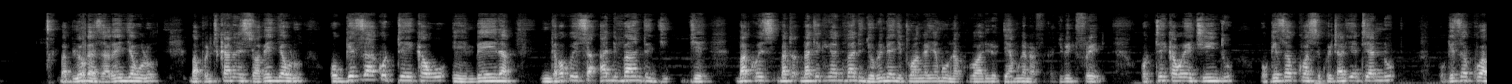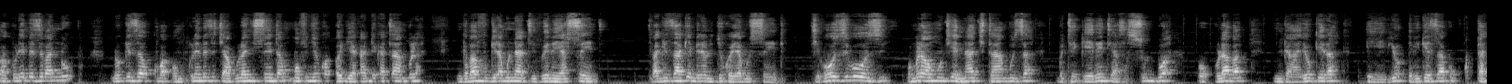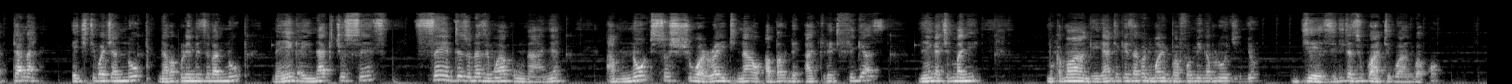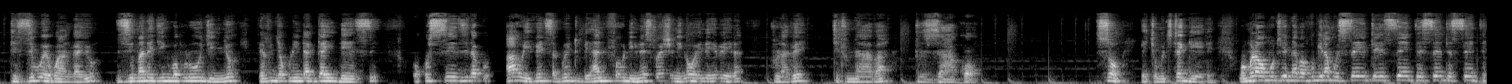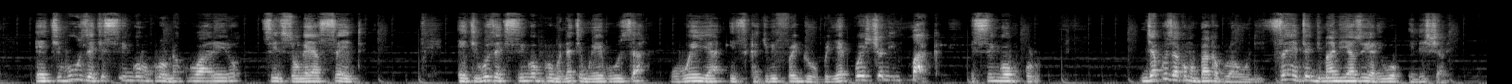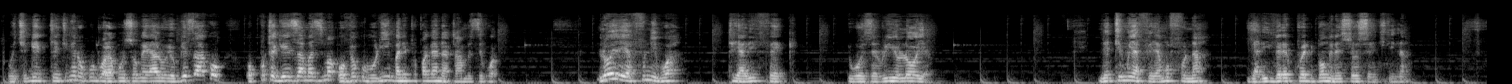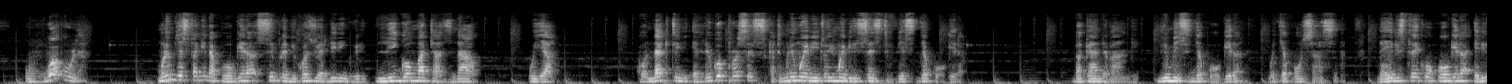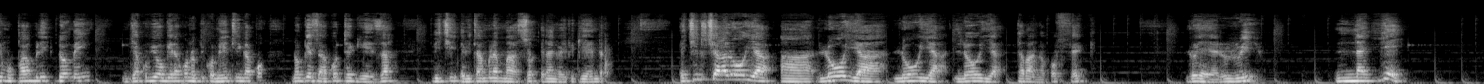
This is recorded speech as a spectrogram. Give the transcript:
babloggers abenjawulo bapoliticanalist abenjawulo ogezaako teekawo embeera nga bakozesa advantage gye batekinga advantage olwembeera gyetuwanganyamu olunaku lwaliro yamuganda africa jubit fred. Oteekawo ekintu ogezaako kuba sekretariat ya nup ogezaako kuba abakulembeze ba nup nogezaako kuba omukulembeze kyagulanyi senta mufunyeko odi akadde katambula nga bavugira mu narrative eno ya sente bagezaako embeera eno gikoleramu sente kiboozibozi omulaba omuntu yenna akitambuza mutegeere nti asasuddwa okulaba ng'ayogera ebyo ebigezaako kutattana ekitibwa kya nup n'abakulembeze ba nup naye nga ina actual sense sente zonna zemwakuŋŋaanya am not so sure right now about the accurate figures naye nga kimanyi mukama wange yantegeezako nti mwali performinga bulungi nnyo. Gyeziri tezikwatibwangwako tezibwebwangayo zimanagingibwa bulungi nnyo era tujja kulinda guidance okusinziira ku how events are going to be unfolding. Restoration nga weneebeera tulabe tetunaaba tuzaako. So ekyo mukitegeere. Wamulaba omuntu yenna abavugira mu sente sente sente sente ekibuuzo ekisinga obukulu olunaku lwaleero si nsonga ya sente ekibuuzo ekisinga obukulu mwenna kyemwebuuza where is kajubi fredroom ye questioning mark esinga obukulu. Nja kuzako mu background sente demand yazo yaliwo initially kyekigenda okutwala ku nsonga ya looya ogezaako okutegeeza amazima ove ku bulimba ne propaganda atambuzibwa looya yafunibwa teyali fake. He was a real lawyer. Ne tiimu yaffe yamufuna yali very credible nga nesosa enkirina wabula mulimu gyesitagenda kwogera simply because we are dealing with legal matters now. We are conducting a legal process. Kati mulimu ebintu ebimu ebiri sensitive byesijja kwogera baganda bange. Byo bisijja kwogera mujja kunsaasira. Naye ebisiteeka okwogera ebiri mu public domain nja kubyogerako nobikomentingako nogezaako tegeeza biki ebitambula mu maaso era nga bibigenda ekintu kya looya looya looya looya tabangako fake. Looya yalulwi naye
